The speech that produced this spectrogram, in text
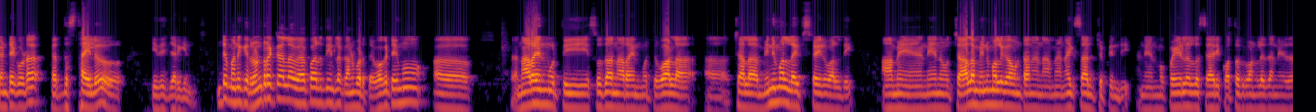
కంటే కూడా పెద్ద స్థాయిలో ఇది జరిగింది. అంటే మనకి రెండు రకాల వ్యాపార దీంట్లో కనబడతాయి. ఒకటేమో నారాయణమూర్తి సుధా నారాయణమూర్తి వాళ్ళ చాలా మినిమల్ లైఫ్ స్టైల్ వాళ్ళది. ఆమె నేను చాలా మినిమల్గా ఉంటానని ఆమె అనేకసార్లు చెప్పింది. నేను ముప్పై ఏళ్ళలో శారీ కొత్తది కొనలేదు అనేది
